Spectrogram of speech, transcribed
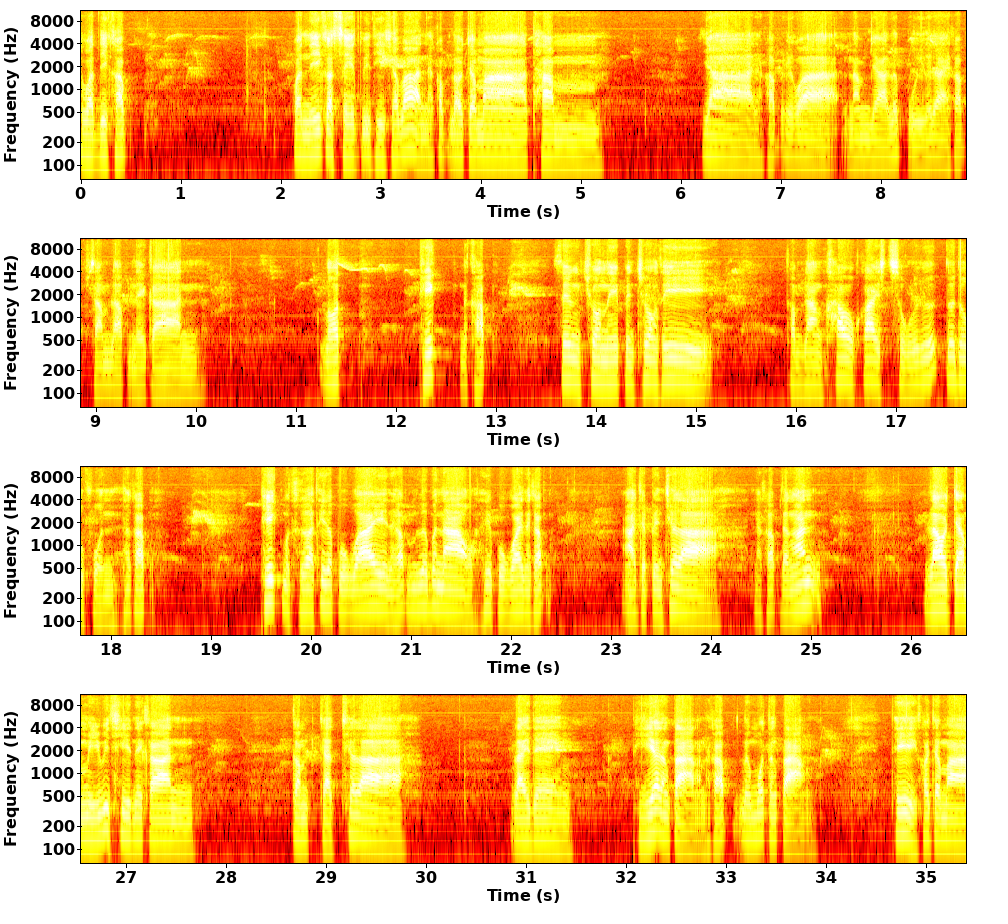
สวัสดีครับ วันนี้เกษตรวิถีชาวบ้านนะครับ เราจะมาทำยานะครับ เรียกว่าน้ำยาหรือปุ๋ยก็ได้ครับสำหรับในการลดพริกนะครับ ซึ่งช่วงนี้เป็นช่วงที่กำลังเข้าใกล้สู่ฤดูฝนนะครับพริกมะเขือที่เราปลูกไว้นะครับหรือมะนาวที่ปลูกไว้นะครับ อาจจะเป็นเชื้อรานะครับ ดังนั้นเราจะมีวิธีในการกำจัดเชื้อรา ลายแดงเพี้ยต่างๆนะครับหรือมดต่างๆ ที่เขาจะมา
